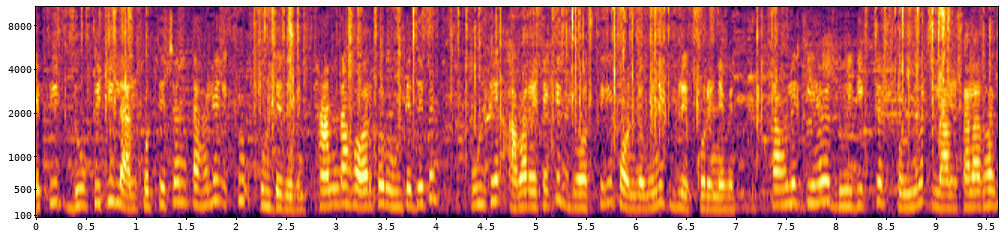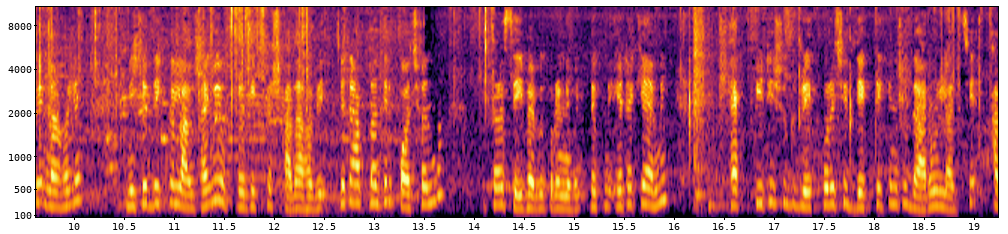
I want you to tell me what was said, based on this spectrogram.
এ পিঠ, দু পিঠই লাল করতে চান, তাহলে একটু উল্টে দেবেন। ঠান্ডা হওয়ার পর উল্টে দেবেন, উল্টে আবার এটাকে দশ থেকে পনেরো মিনিট ব্রেক করে নেবেন। তাহলে কী হবে? দুই দিকটা সুন্দর লাল কালার হবে, না হলে নিচের দিকটা লাল থাকবে, উপরের দিকটা সাদা হবে। যেটা আপনাদের পছন্দ, আপনারা সেইভাবে করে নেবেন। দেখুন, এটাকে আমি এক পিঠে শুধু ব্রেক করেছি, দেখতে কিন্তু দারুণ লাগছে। আর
